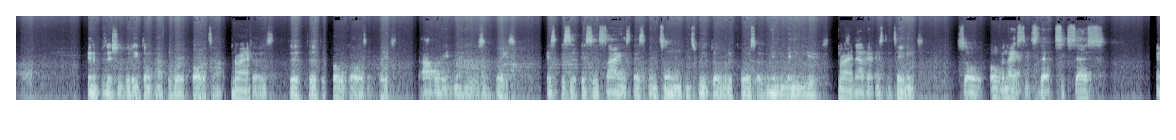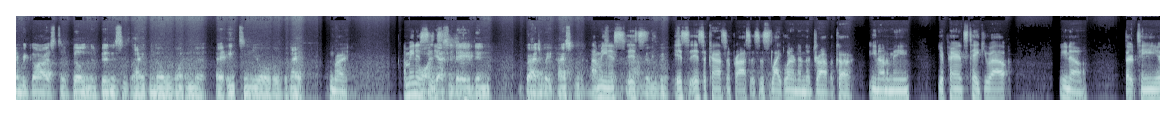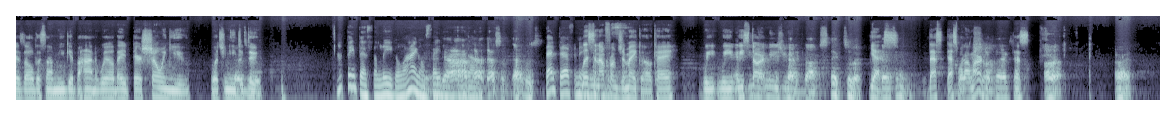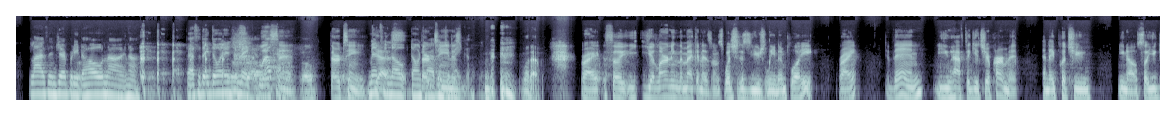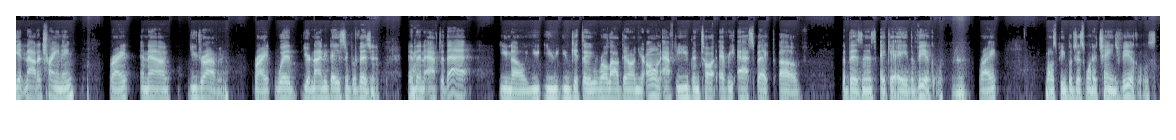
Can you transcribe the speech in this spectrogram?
in a position where they don't have to work all the time. Right. Because the, the, the protocol is in place, the operating manual is in place. It's, it's, a, it's a science that's been tuned and tweaked over the course of many, many years. Right. It's never instantaneous. So overnight success, success in regards to building the business is like, you know, wanting an 18 year old overnight. right i mean it's it's, yesterday and then graduate high school. tomorrow. i mean So it's it's really it's it's a constant process it's like learning to drive a car you know what i mean your parents take you out you know 13 years old or something you get behind the wheel they they're showing you what you need to do I think that's illegal. I ain't gonna say yeah, nothing. I- though. that, that's a, that was. That definitely. listen i'm from jamaica okay we we and we you- start That means you had to drive a stick to it. Yes. 13. that's that's what i Very learned short that's All right. All right. Lives in jeopardy, the whole nine, huh? That's what they doing in Jamaica. Listen. Okay. 13 Mental yes. note: Don't drive in Jamaica. whatever right so you're learning the mechanisms which is usually an employee right then you have to get your permit and they put you you know so you're getting out of training right and now you driving right with your 90 day supervision and Right. then after that you know you you you get to roll out there on your own after you've been taught every aspect of the business aka the vehicle Mhm. right most people just want to change vehicles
